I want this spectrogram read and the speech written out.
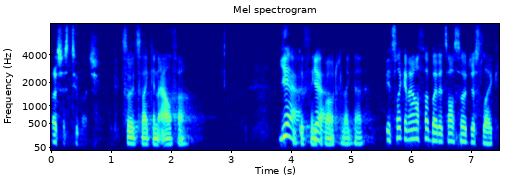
that's just too much. So it's like an alpha. Yeah, you could think yeah. about it like that. It's like an alpha, but it's also just like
